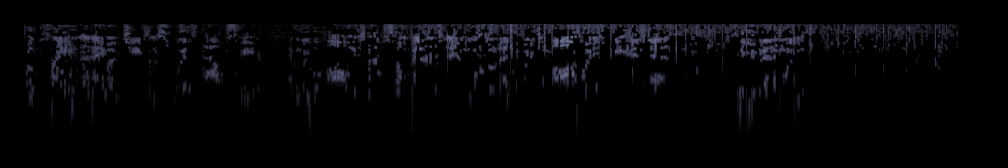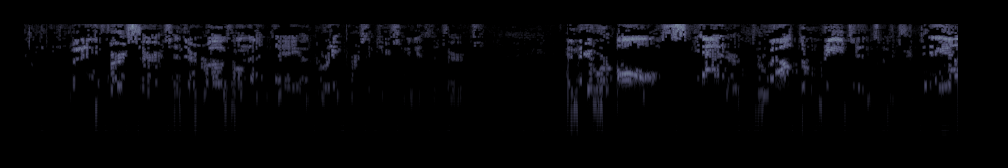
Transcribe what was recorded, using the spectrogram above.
proclaim the name of Jesus without fear. And we will always have some better name more that we will always be in debt to you men and women. But in the first church, and there arose on that day a great persecution against the church. And they were all scattered throughout the regions of Judea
